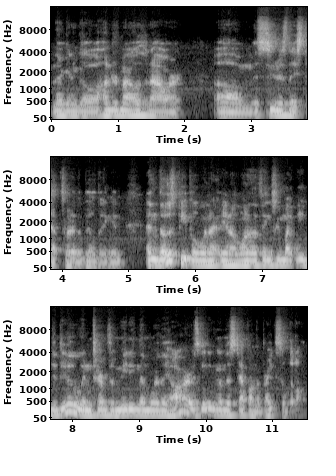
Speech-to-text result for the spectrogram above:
and they're going to go 100 miles an hour um, as soon as they step foot in the building. And and those people, when I, you know, one of the things we might need to do in terms of meeting them where they are is getting them to step on the brakes a little,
